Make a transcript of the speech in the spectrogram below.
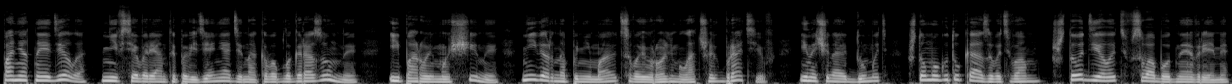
Понятное дело, не все варианты поведения одинаково благоразумны, и порой мужчины неверно понимают свою роль младших братьев и начинают думать, что могут указывать вам, что делать в свободное время.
